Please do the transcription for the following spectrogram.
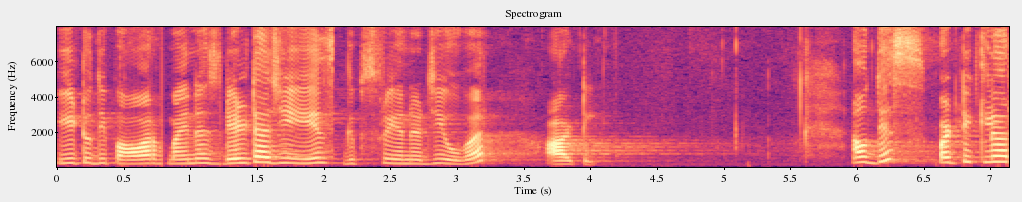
e to the power minus delta G is Gibbs free energy over RT. Now this particular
